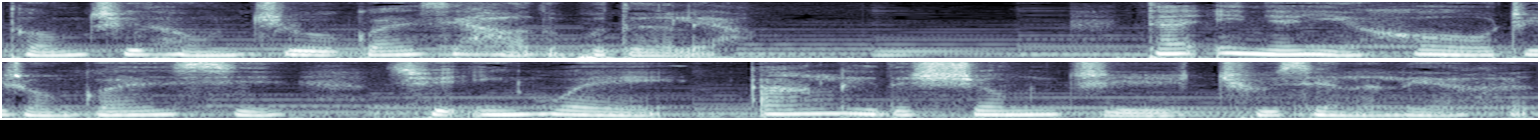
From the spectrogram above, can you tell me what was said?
同吃同住，关系好的不得了。但一年以后，这种关系却因为阿丽的升职出现了裂痕。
